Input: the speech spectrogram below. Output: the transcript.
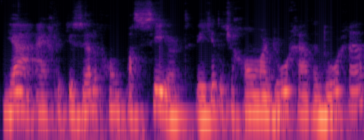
ja, eigenlijk jezelf gewoon passeert. Weet je, dat je gewoon maar doorgaat en doorgaat.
